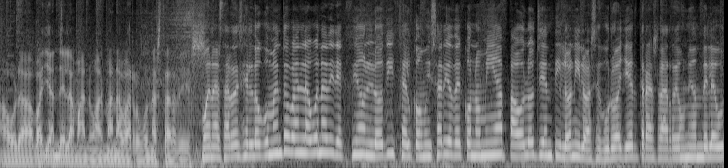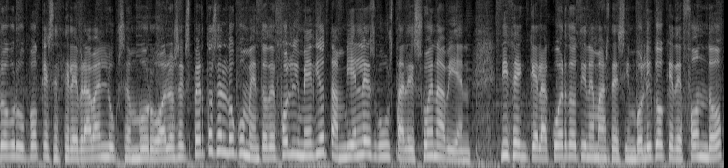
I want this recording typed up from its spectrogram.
ahora vayan de la mano? Alma Navarro, buenas tardes. Buenas tardes. El documento va en la buena dirección, lo dice el comisario de Economía Paolo Gentiloni, lo aseguró ayer tras la reunión del Eurogrupo que se celebraba en Luxemburgo. A los expertos el documento de folio y medio también les gusta, les suena bien. Dicen que el acuerdo tiene más de simbólico que de fondo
